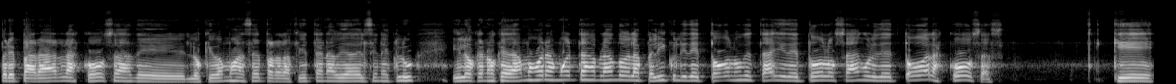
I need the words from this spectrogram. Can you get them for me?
preparar las cosas de lo que íbamos a hacer para la fiesta de Navidad del Cine Club y lo que nos quedamos horas muertas hablando de la película y de todos los detalles, de todos los ángulos y de todas las cosas que,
